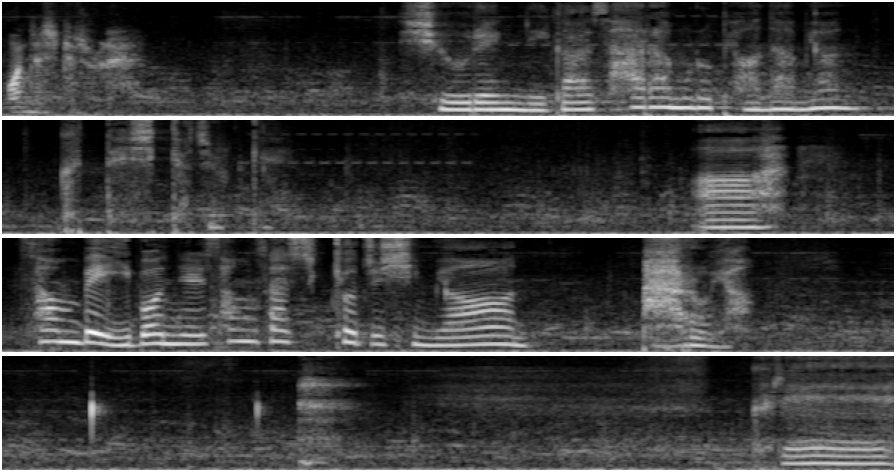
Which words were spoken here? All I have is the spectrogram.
언제 시켜줄래? 슈렉 네가 사람으로 변하면 그때 시켜줄게. 아, 선배 이번 일 성사시켜 주시면 바로요. 그래,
